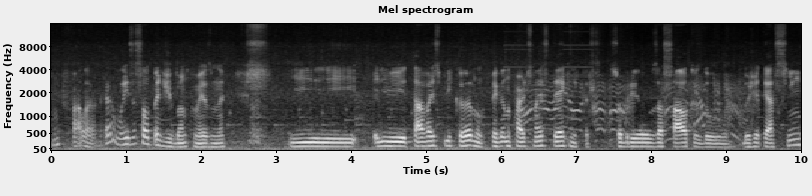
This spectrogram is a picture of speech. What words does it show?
Como que fala? É um ex-assaltante de banco mesmo, né? E ele tava explicando, pegando partes mais técnicas sobre os assaltos do, do GTA V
